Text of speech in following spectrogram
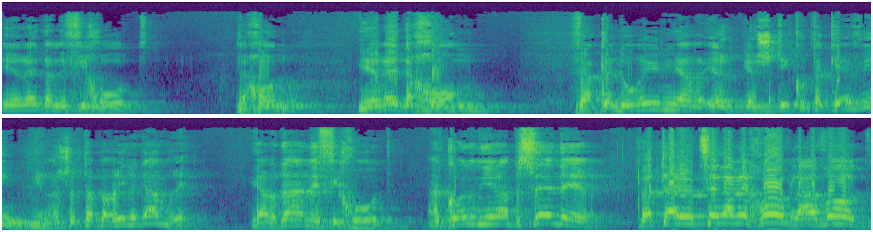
ירד הנפיחות, נכון? ירד החום, והכדורים ישתיקו את הכאבים, נראה שאתה בריא לגמרי. ירדה הנפיחות, הכל נהיה בסדר, ואתה יוצא לרחוב לעבוד.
